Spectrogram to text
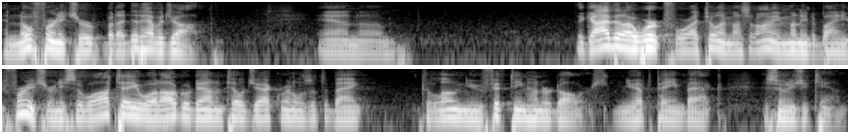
and no furniture, but I did have a job. And um, the guy that I worked for, I told him, I said, I don't have any money to buy any furniture. And he said, Well, I'll tell you what, I'll go down and tell Jack Reynolds at the bank to loan you $1,500, and you have to pay him back as soon as you can.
